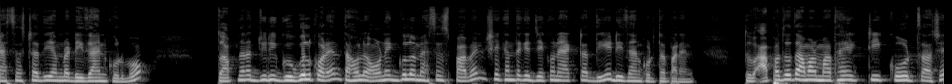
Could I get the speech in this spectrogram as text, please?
মেসেজটা দিয়ে আমরা ডিজাইন করব। তো আপনারা যদি গুগল করেন, তাহলে অনেকগুলো মেসেজ পাবেন, সেখান থেকে যে কোনো একটা দিয়ে ডিজাইন করতে পারেন। তো আপাতত আমার মাথায় একটি কোডস আছে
